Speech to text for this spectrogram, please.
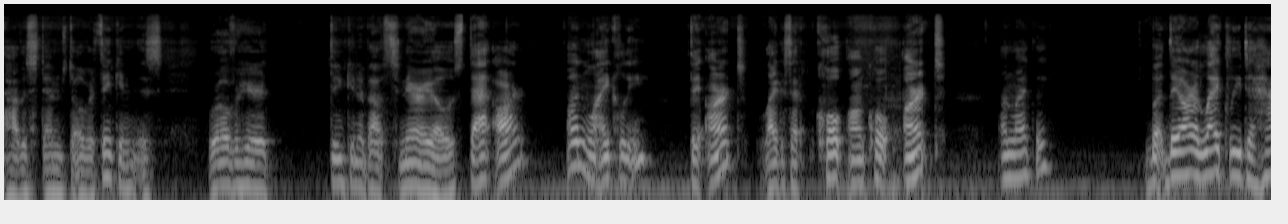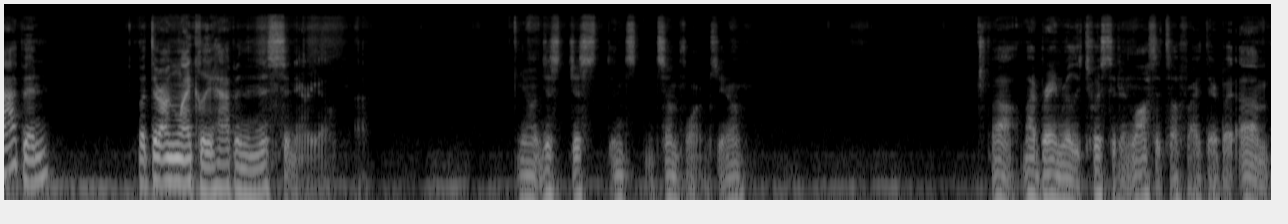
how this stems to overthinking is we're over here thinking about scenarios that are unlikely. They aren't, like I said, quote unquote, aren't unlikely, but they are likely to happen, but they're unlikely to happen in this scenario. You know, just just in some forms, you know. Well, my brain really twisted and lost itself right there, but um,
